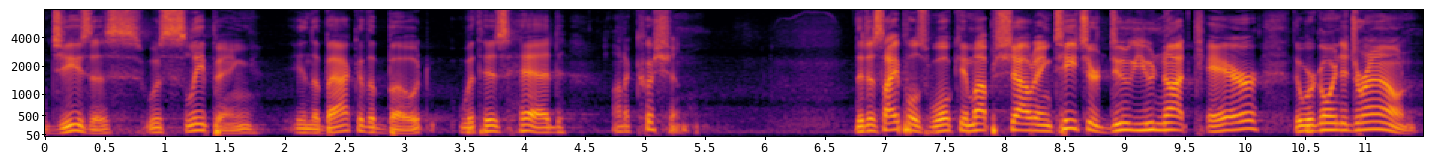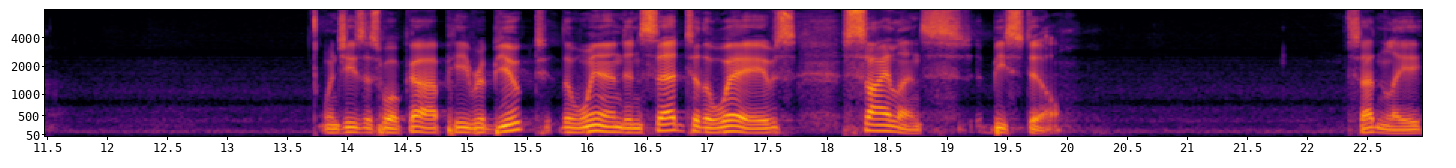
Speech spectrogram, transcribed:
Jesus was sleeping in the back of the boat with his head on a cushion. The disciples woke him up, shouting, Teacher, do you not care that we're going to drown? When Jesus woke up, he rebuked the wind and said to the waves, Silence, be still. Suddenly,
